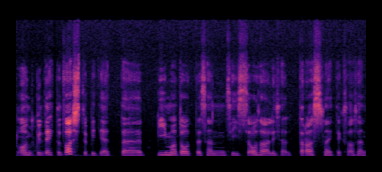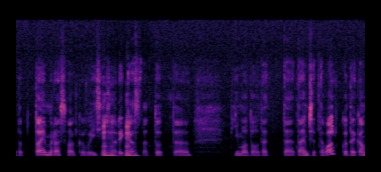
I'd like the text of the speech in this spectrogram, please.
on küll tehtud vastupidi, et äh, piimatootes on siis osaliselt rasv näiteks asendatud taimerasvaga või siis on Mhm, mhm. rikastatud äh, piimatoodet äh, taimsete valkudega.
